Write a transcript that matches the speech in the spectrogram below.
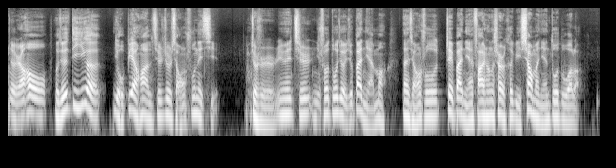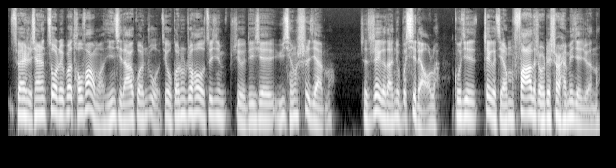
对。然后我觉得第一个有变化的其实就是小红书那期，就是因为其实你说多久也就半年嘛，但小红书这半年发生的事儿可比上半年多多了。最开始先是做了一波投放嘛，引起大家关注，结果关注之后，最近就有这些舆情事件嘛，这这个咱就不细聊了。估计这个节目发的时候，这事儿还没解决呢。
